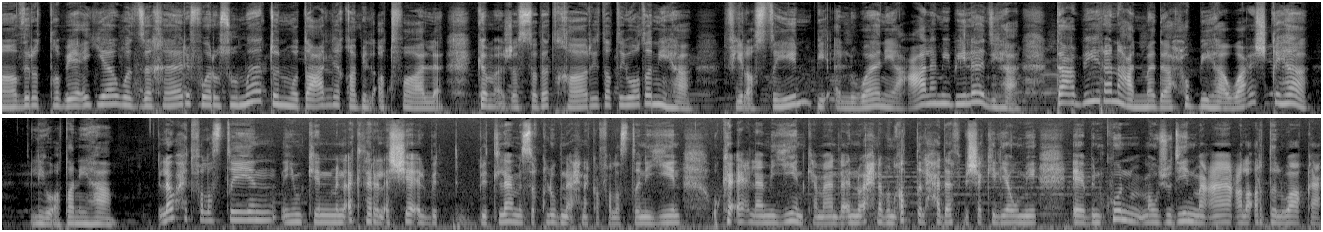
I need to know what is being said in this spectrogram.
المناظر الطبيعية والزخارف ورسومات متعلقة بالأطفال كما جسدت خارطة وطنها فلسطين بألوان عالم بلادها تعبيرا عن مدى حبها وعشقها لوطنها. لوحة فلسطين يمكن من أكثر الأشياء اللي بتلامس قلوبنا إحنا كفلسطينيين وكإعلاميين كمان لأنه إحنا بنغطي الحدث بشكل يومي آه، بنكون موجودين معاه على أرض الواقع.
